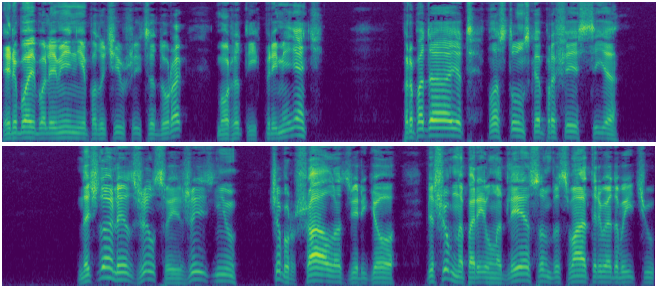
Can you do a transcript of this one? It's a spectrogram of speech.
И любой более-менее подучившийся дурак может их применять. Пропадает пластунская профессия. Ночной лес жил своей жизнью, шебуршало зверье, бесшумно парил над лесом, высматривая добычу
